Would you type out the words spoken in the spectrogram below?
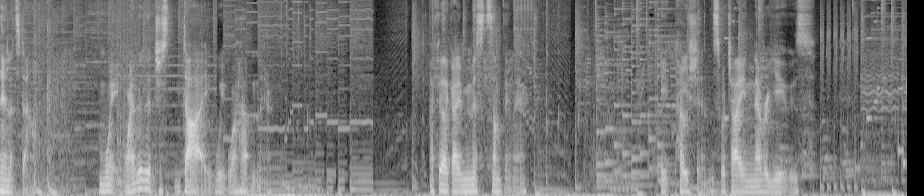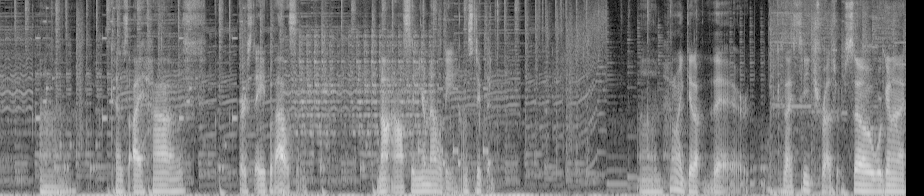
And it's down. Wait, why did it just die? Wait, what happened there? I feel like I missed something there. Eight potions, which I never use. Because I have first aid with Allison. Not Allison, your Melody. I'm stupid. Um, how do I get up there? Because I see treasure. So we're gonna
